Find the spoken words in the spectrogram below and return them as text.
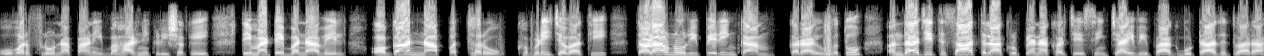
ઓવરફ્લોના પાણી બહાર નીકળી શકે તે માટે બનાવેલ ઓગાનના પથ્થરો ખબડી જવાથી તળાવનું રિપેરિંગ કામ કરાયું હતું. અંદાજિત સાત લાખ રૂપિયાના ખર્ચે સિંચાઈ વિભાગ બોટાદ દ્વારા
